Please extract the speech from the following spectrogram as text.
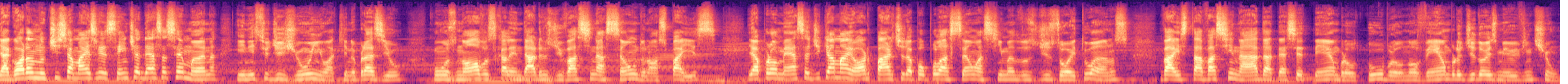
E agora a notícia mais recente é dessa semana, início de junho aqui no Brasil, com os novos calendários de vacinação do nosso país e a promessa de que a maior parte da população acima dos 18 anos vai estar vacinada até setembro, outubro ou novembro de 2021.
